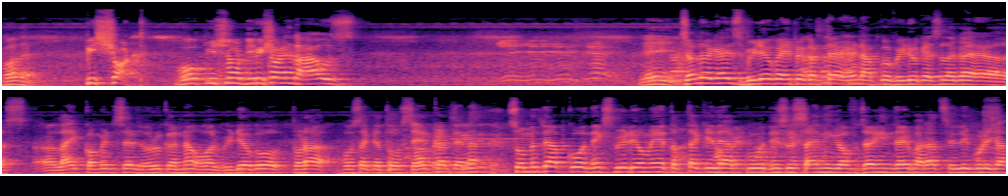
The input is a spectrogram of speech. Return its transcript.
कौन है? पी शॉट वो shot P shot in the house चलो गाइस वीडियो को यहीं पे करते हैं एंड आपको वीडियो कैसा लगा लाइक कमेंट शेयर ज़रूर करना और वीडियो को थोड़ा हो सके तो शेयर कर देना। सो मिलते हैं आपको नेक्स्ट वीडियो में। तब तक के लिए आपको दिस इज़ साइनिंग ऑफ़ जय हिंद जय भारत। सिलीगुड़ी का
